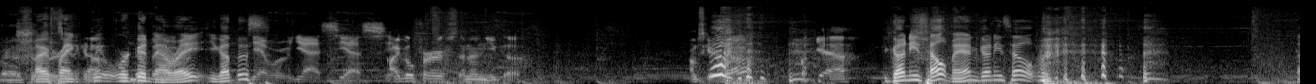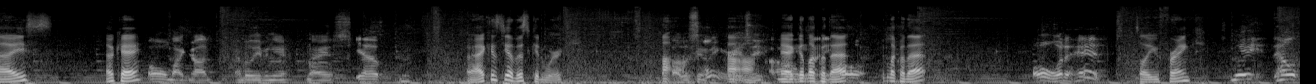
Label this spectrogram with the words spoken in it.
All right, All right Frank, we, we're good now, happened. right? You got this? Yeah, we're, yes, yes. I go first and then you go. I'm scared. Yeah? yeah. Gun needs help, man. Gun needs help. nice. Okay. Oh my god, I believe in you. Nice. Yep. All right, I can see how this could work. Uh-uh. Oh, this is gonna be Uh-uh. crazy. Yeah, Oh good luck with that. Oh, Good luck with that. oh, what a hit! It's all you, Frank. Wait, help!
